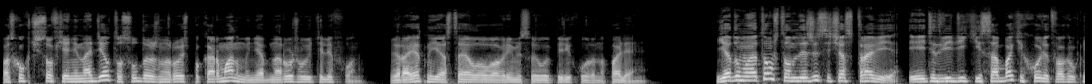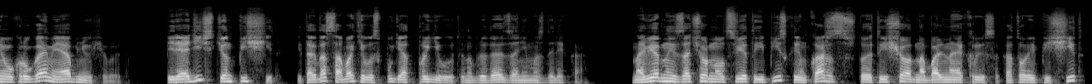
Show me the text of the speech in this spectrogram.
Поскольку часов я не надел, то судорожно роюсь по карманам и не обнаруживаю телефон. Вероятно, я оставил его во время своего перекура на поляне. Я думаю о том, что он лежит сейчас в траве, и эти две дикие собаки ходят вокруг него кругами и обнюхивают. Периодически он пищит, и тогда собаки в испуге отпрыгивают и наблюдают за ним издалека. Наверное, из-за черного цвета и писка им кажется, что это еще одна больная крыса, которая пищит,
